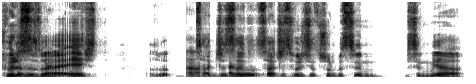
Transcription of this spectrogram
Würdest das du sagen, echt? Also, Ja, Sanchez, also- Sanchez würde ich jetzt schon ein bisschen, bisschen mehr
